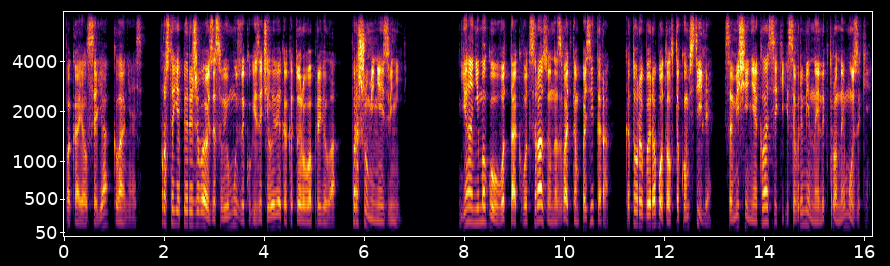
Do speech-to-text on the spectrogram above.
покаялся я, кланяясь. Просто я переживаю за свою музыку и за человека, которого привела. Прошу меня извинить. Я не могу вот так вот сразу назвать композитора, который бы работал в таком стиле, совмещение классики и современной электронной музыки.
